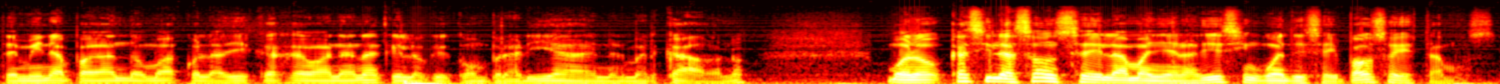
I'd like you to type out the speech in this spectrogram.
termina pagando más con las 10 cajas de banana que lo que compraría en el mercado, ¿no? Bueno, casi las 11 de la mañana, 10.56, pausa y estamos.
